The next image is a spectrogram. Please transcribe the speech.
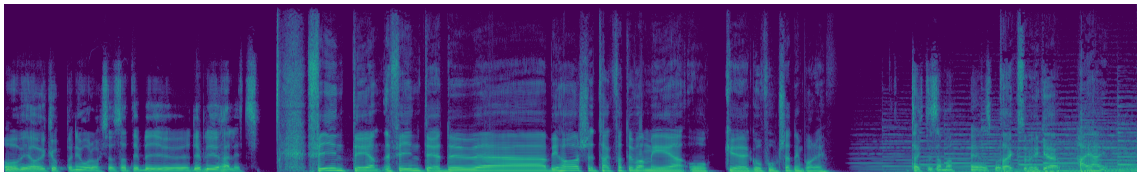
Och vi har ju kuppen i år också, så det, blir ju, det blir ju härligt. Fint det. Fint det. Du, eh, vi hörs. Tack för att du var med och eh, god fortsättning på dig. Tack detsamma. Hej Elfsborg. Tack så mycket. Hej, hej.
